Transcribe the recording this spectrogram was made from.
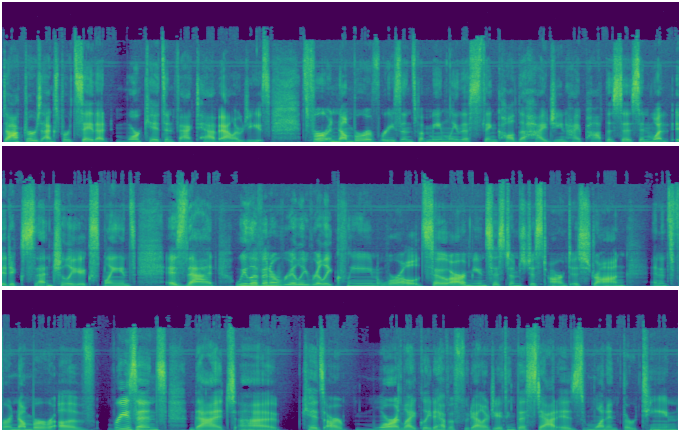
doctors, experts say that more kids, in fact, have allergies. It's for a number of reasons, but mainly this thing called the hygiene hypothesis. And what it essentially explains is that we live in a really, really clean world. So our immune systems just aren't as strong. And it's for a number of reasons that. Uh, kids are more likely to have a food allergy. I think the stat is 1 in 13.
